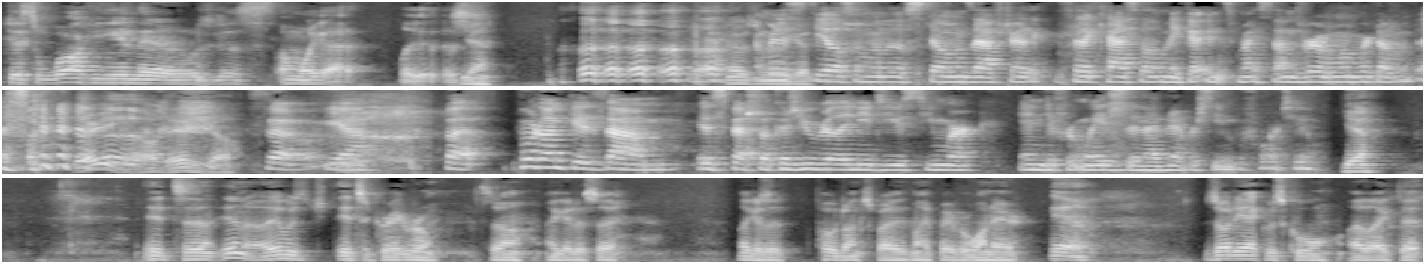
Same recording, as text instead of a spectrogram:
just walking in there was just oh my god, look at this. Yeah. That was I'm really gonna good. steal some of those stones after the, for the castle and make it into my son's room when we're done with this. There you go. There you go. so yeah, but Podunk is um is special because you really need to use teamwork in different ways than I've never seen before too. Yeah. It's uh, you know it was it's a great room. So I gotta say, like I said, Podunk's probably my favorite one here. yeah. Zodiac was cool. I liked it.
